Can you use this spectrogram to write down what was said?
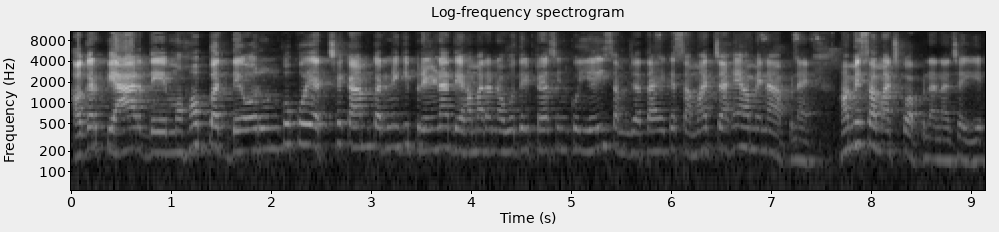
अगर प्यार दे, मोहब्बत दे और उनको कोई अच्छे काम करने की प्रेरणा दे, हमारा नवोदय ट्रस्ट इनको यही समझाता है कि समाज चाहे हमें ना अपनाए, हमें समाज को अपनाना चाहिए।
